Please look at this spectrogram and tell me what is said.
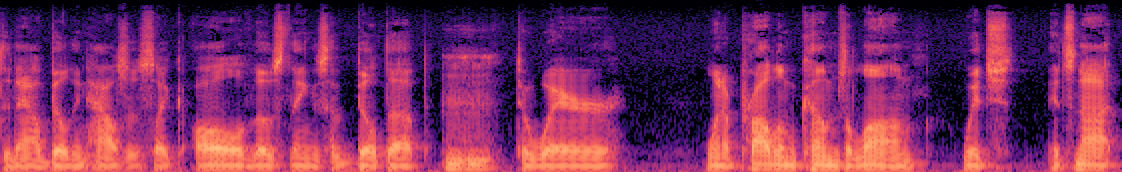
to now building houses. Like all of those things have built up Mm-hmm. to where when a problem comes along, which it's not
